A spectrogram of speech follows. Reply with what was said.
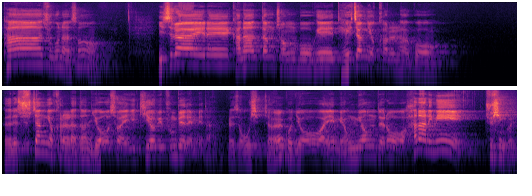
다 주고 나서 이스라엘의 가나안 땅 정복의 대장 역할을 하고 그들의 수장 역할을 하던 여호수아에게 기업이 분배됩니다. 그래서 50절 곧 여호와의 명령대로 하나님이 주신 거예요.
